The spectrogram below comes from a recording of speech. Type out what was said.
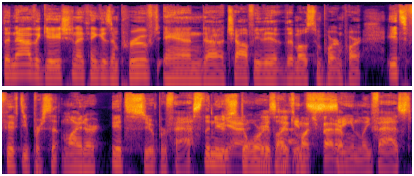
the navigation I think is improved. And uh, Chalfie, the, the most important part, it's 50% lighter. It's super fast. The new Yeah, store is like it's much better. insanely fast.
